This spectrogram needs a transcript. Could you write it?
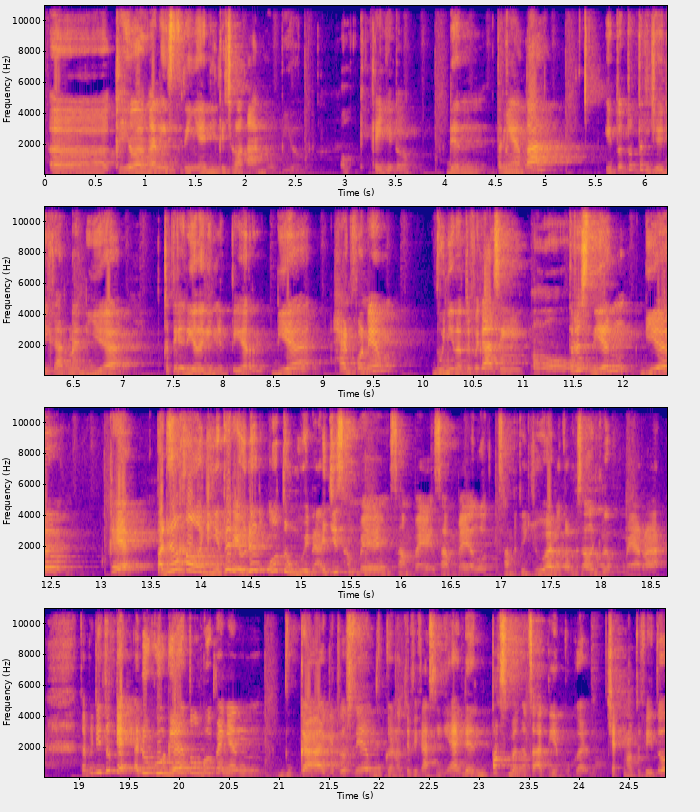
eh, kehilangan istrinya di kecelakaan mobil Oke. kayak gitu dan ternyata itu tuh terjadi karena dia ketika dia lagi nyetir dia handphonenya bunyi notifikasi. Oh. terus dia dia kayak padahal kalau lagi nyetir ya udah lo tungguin aja sampai sampai sampai lo sampai tujuan atau misalnya lagi lampu merah. Tapi dia tuh kayak aduh gue gatel gue pengen buka gitu. Terus dia buka notifikasinya dan pas banget saat dia buka cek notif itu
